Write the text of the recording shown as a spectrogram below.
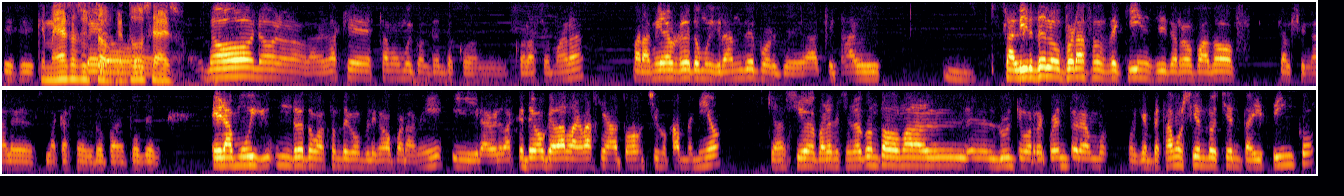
Sí, sí. Que me hayas asustado, Pero- que todo sea eso. No, no, no, no. La verdad es que estamos muy contentos con, con la semana. Para mí era un reto muy grande porque al final mm, salir de los brazos de Kings y de Ropadov, que al final es la casa de Europa de póker, era muy un reto bastante complicado para mí y la verdad es que tengo que dar las gracias a todos los chicos que han venido, que han sido, me parece, si no he contado mal el, último recuento, éramos, porque empezamos siendo 85,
